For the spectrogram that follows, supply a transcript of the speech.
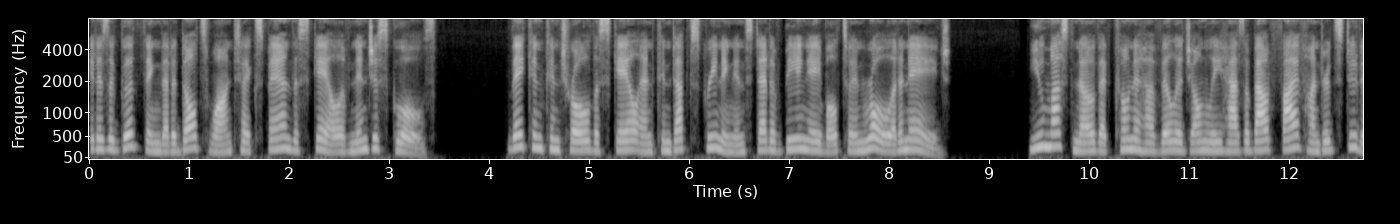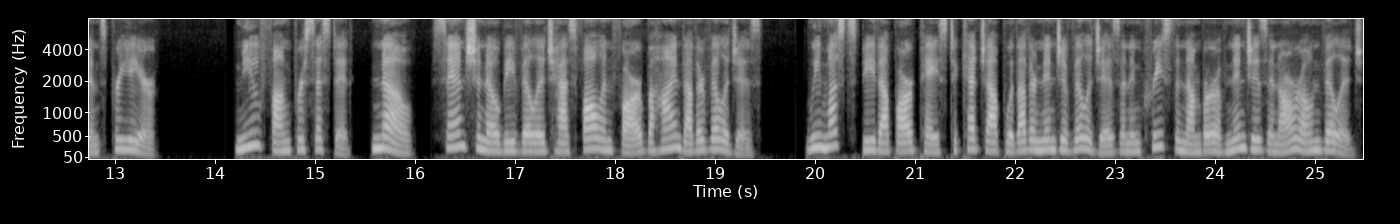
It is a good thing that adults want to expand the scale of ninja schools. They can control the scale and conduct screening instead of being able to enroll at an age. You must know that Konoha village only has about 500 students per year. Mu Feng persisted. No, Sand Shinobi village has fallen far behind other villages. We must speed up our pace to catch up with other ninja villages and increase the number of ninjas in our own village.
